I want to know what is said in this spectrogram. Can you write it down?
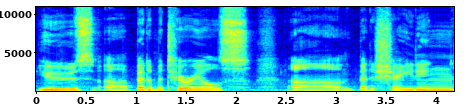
use uh, better materials, uh, better shading,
